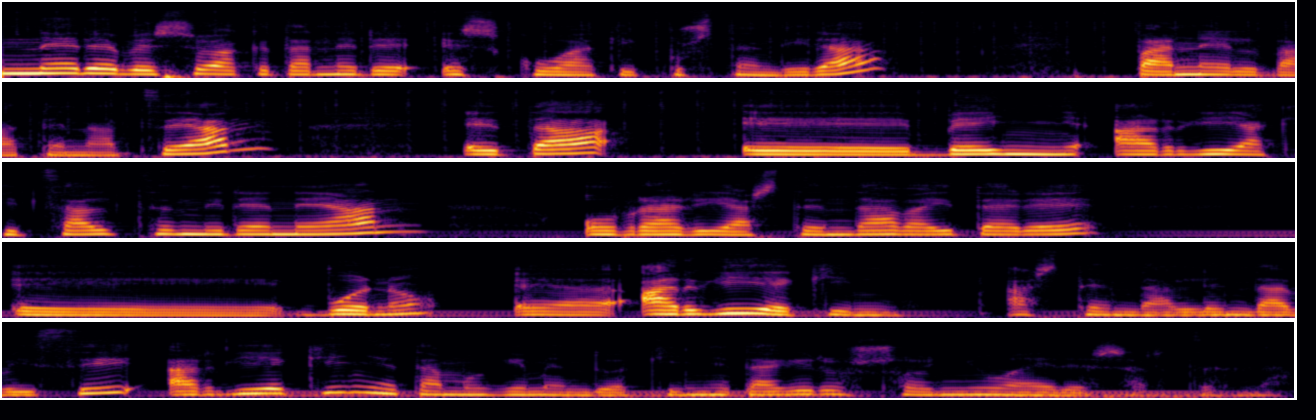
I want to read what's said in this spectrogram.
nere besoak eta nere eskuak ikusten dira, panel baten atzean, eta e, behin argiak itzaltzen direnean, obrari hasten da baita ere, e, bueno, e, argiekin hasten da lehendabizi, argiekin eta mugimenduekin, eta gero soinua ere sartzen da.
